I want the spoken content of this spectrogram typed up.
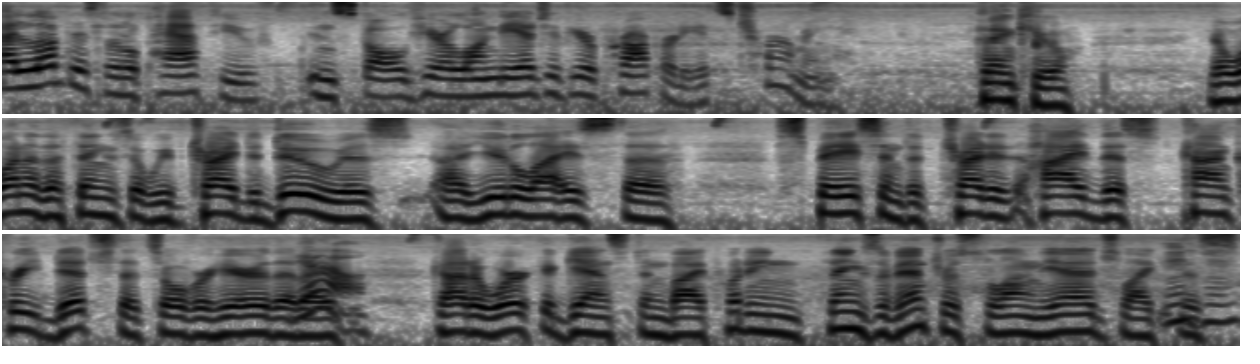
I love this little path you've installed here along the edge of your property. It's charming. Thank you. You know, one of the things that we've tried to do is uh, utilize the space and to try to hide this concrete ditch that's over here that Yeah. I've got to work against. And by putting things of interest along the edge, like this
